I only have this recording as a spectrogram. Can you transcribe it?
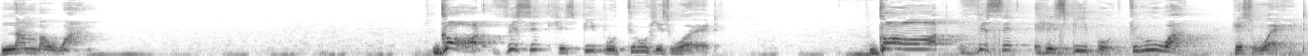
Number one. God visit his people through his word. God visit his people through what? His word.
